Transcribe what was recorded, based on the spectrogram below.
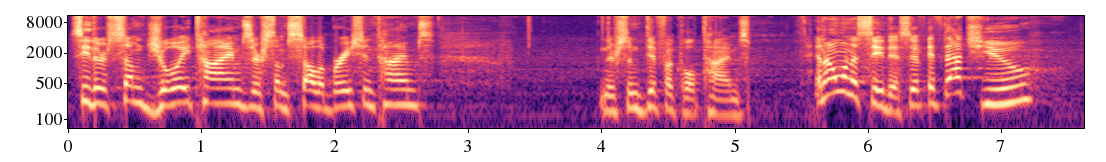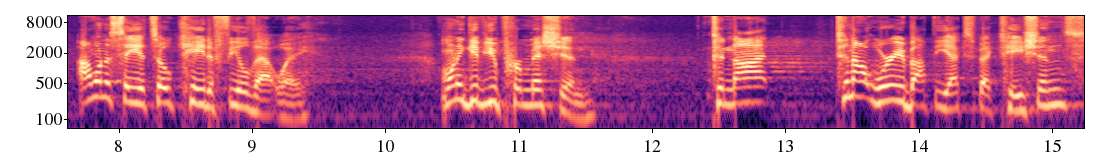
See, there's some joy times, there's some celebration times, there's some difficult times. And I want to say this if, if that's you, I want to say it's okay to feel that way. I want to give you permission to not, to not worry about the expectations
